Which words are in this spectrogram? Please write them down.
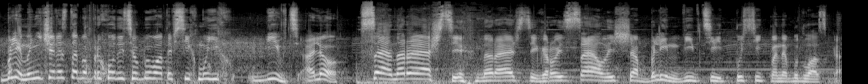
Блін, мені через тебе приходиться вбивати всіх моїх вівць. Альо. Все, нарешті, нарешті, герой селища. Блін, вівці, відпустіть мене, будь ласка.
